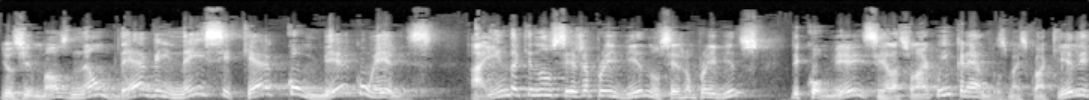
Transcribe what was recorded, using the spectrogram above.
E os irmãos não devem nem sequer comer com eles, ainda que não seja proibido, não sejam proibidos de comer e se relacionar com incrédulos, mas com aquele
